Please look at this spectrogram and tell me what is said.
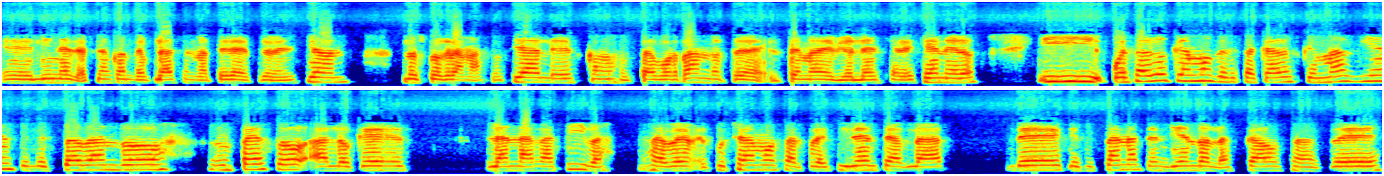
eh, líneas de acción contempladas en materia de prevención, los programas sociales, cómo se está abordando el tema de violencia de género. Y pues algo que hemos destacado es que más bien se le está dando un peso a lo que es la narrativa, escuchamos al presidente hablar de que se están atendiendo las causas de,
